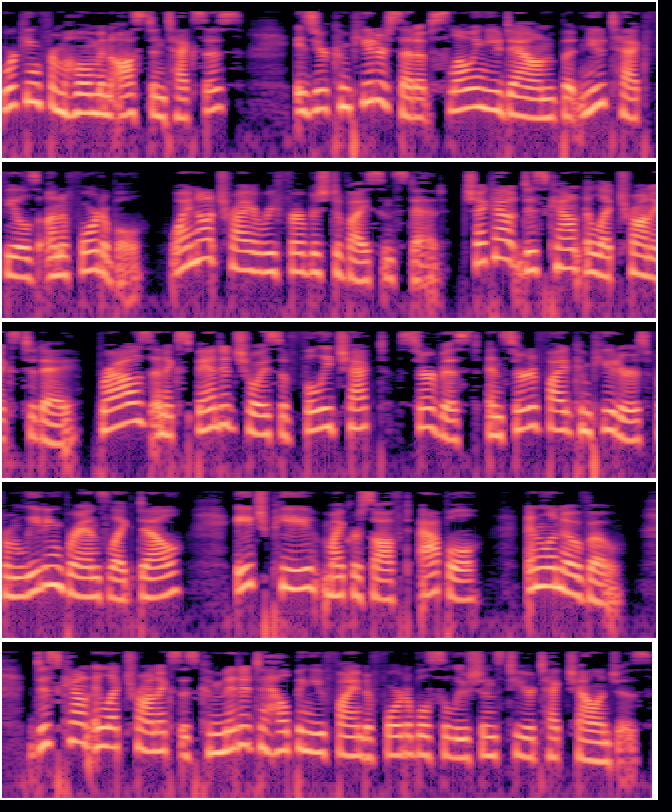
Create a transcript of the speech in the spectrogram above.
Working from home in Austin, Texas? Is your computer setup slowing you down but new tech feels unaffordable? Why not try a refurbished device instead? Check out Discount Electronics today. Browse an expanded choice of fully checked, serviced, and certified computers from leading brands like Dell, HP, Microsoft, Apple, and Lenovo. Discount Electronics is committed to helping you find affordable solutions to your tech challenges.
